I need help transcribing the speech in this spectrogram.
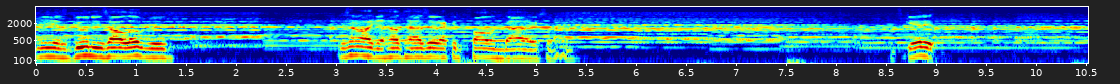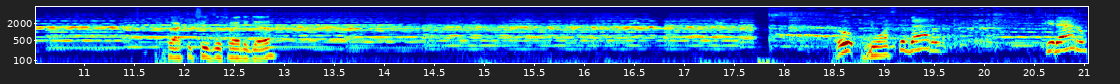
And he has Goonies all over. Isn't it like a health hazard? I could fall and die or something. Get it. Do I have to choose which way to go? Oh, he wants to battle. Let's get at him.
